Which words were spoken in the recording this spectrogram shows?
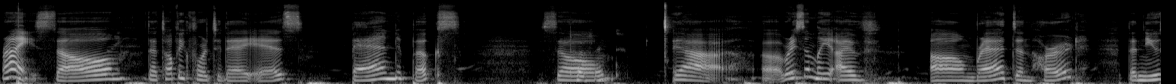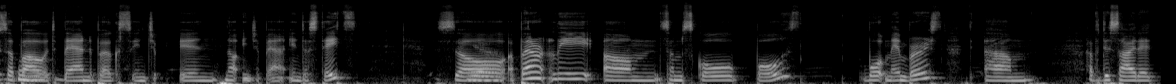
Right, so the topic for today is banned books So Perfect. yeah, uh, recently I've um, read and heard the news about banned books in in not in Japan in the states. So Yeah. apparently, um, some school boards board members um, have decided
